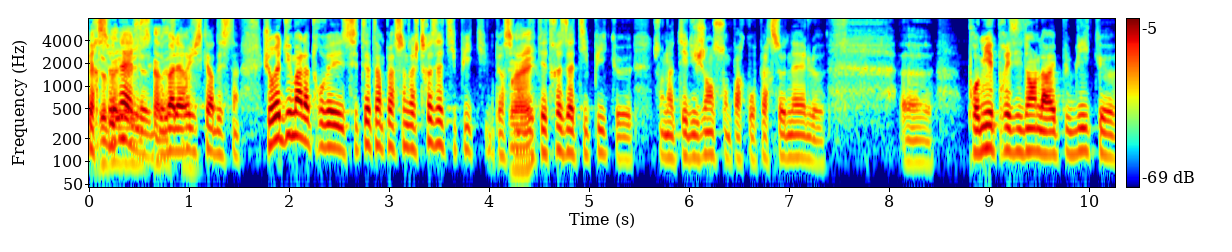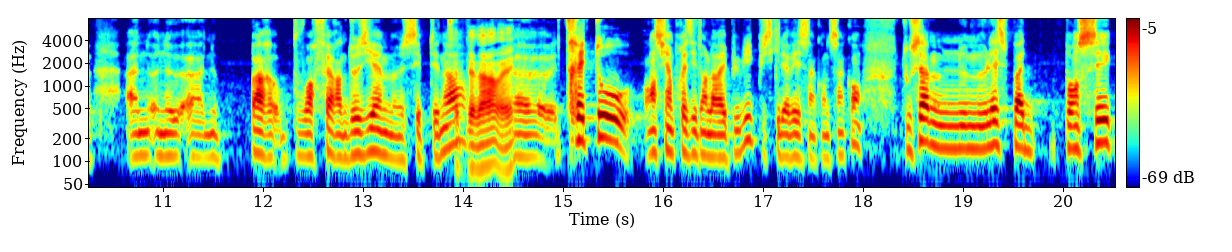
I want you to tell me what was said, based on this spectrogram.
personnelle de Valéry Giscard d'Estaing. J'aurais du mal à trouver. C'était un personnage très atypique, une personnalité très atypique, son intelligence, son parcours personnel premier président de la République euh, à ne, pas pouvoir faire un deuxième septennat. Euh, très tôt, ancien président de la République, puisqu'il avait 55 ans. Tout ça ne me laisse pas penser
